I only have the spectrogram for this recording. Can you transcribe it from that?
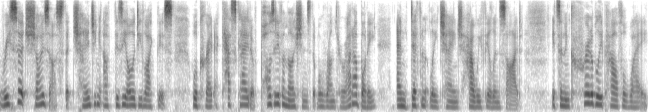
research shows us that changing our physiology like this will create a cascade of positive emotions that will run throughout our body and definitely change how we feel inside. It's an incredibly powerful way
